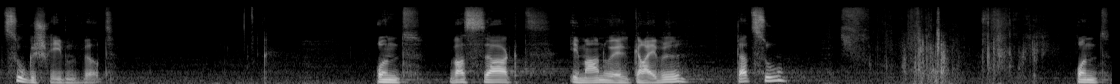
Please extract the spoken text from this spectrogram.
zugeschrieben wird. Und was sagt Emanuel Geibel dazu? Und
